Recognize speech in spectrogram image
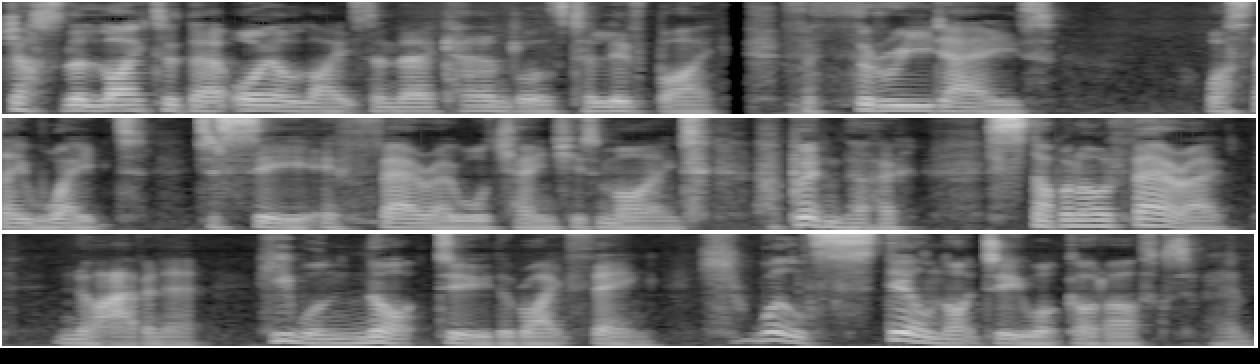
just the light of their oil lights and their candles to live by for three days, whilst they wait to see if Pharaoh will change his mind. But no, stubborn old Pharaoh, not having it. He will not do the right thing. He will still not do what God asks of him.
